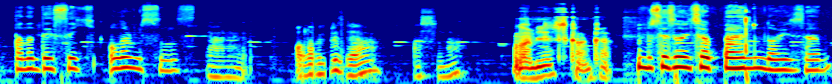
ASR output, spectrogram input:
bana destek olur musunuz? Yani olabiliriz ya aslında. Olabiliriz kanka. Bu sezonu çok beğendim de o yüzden.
